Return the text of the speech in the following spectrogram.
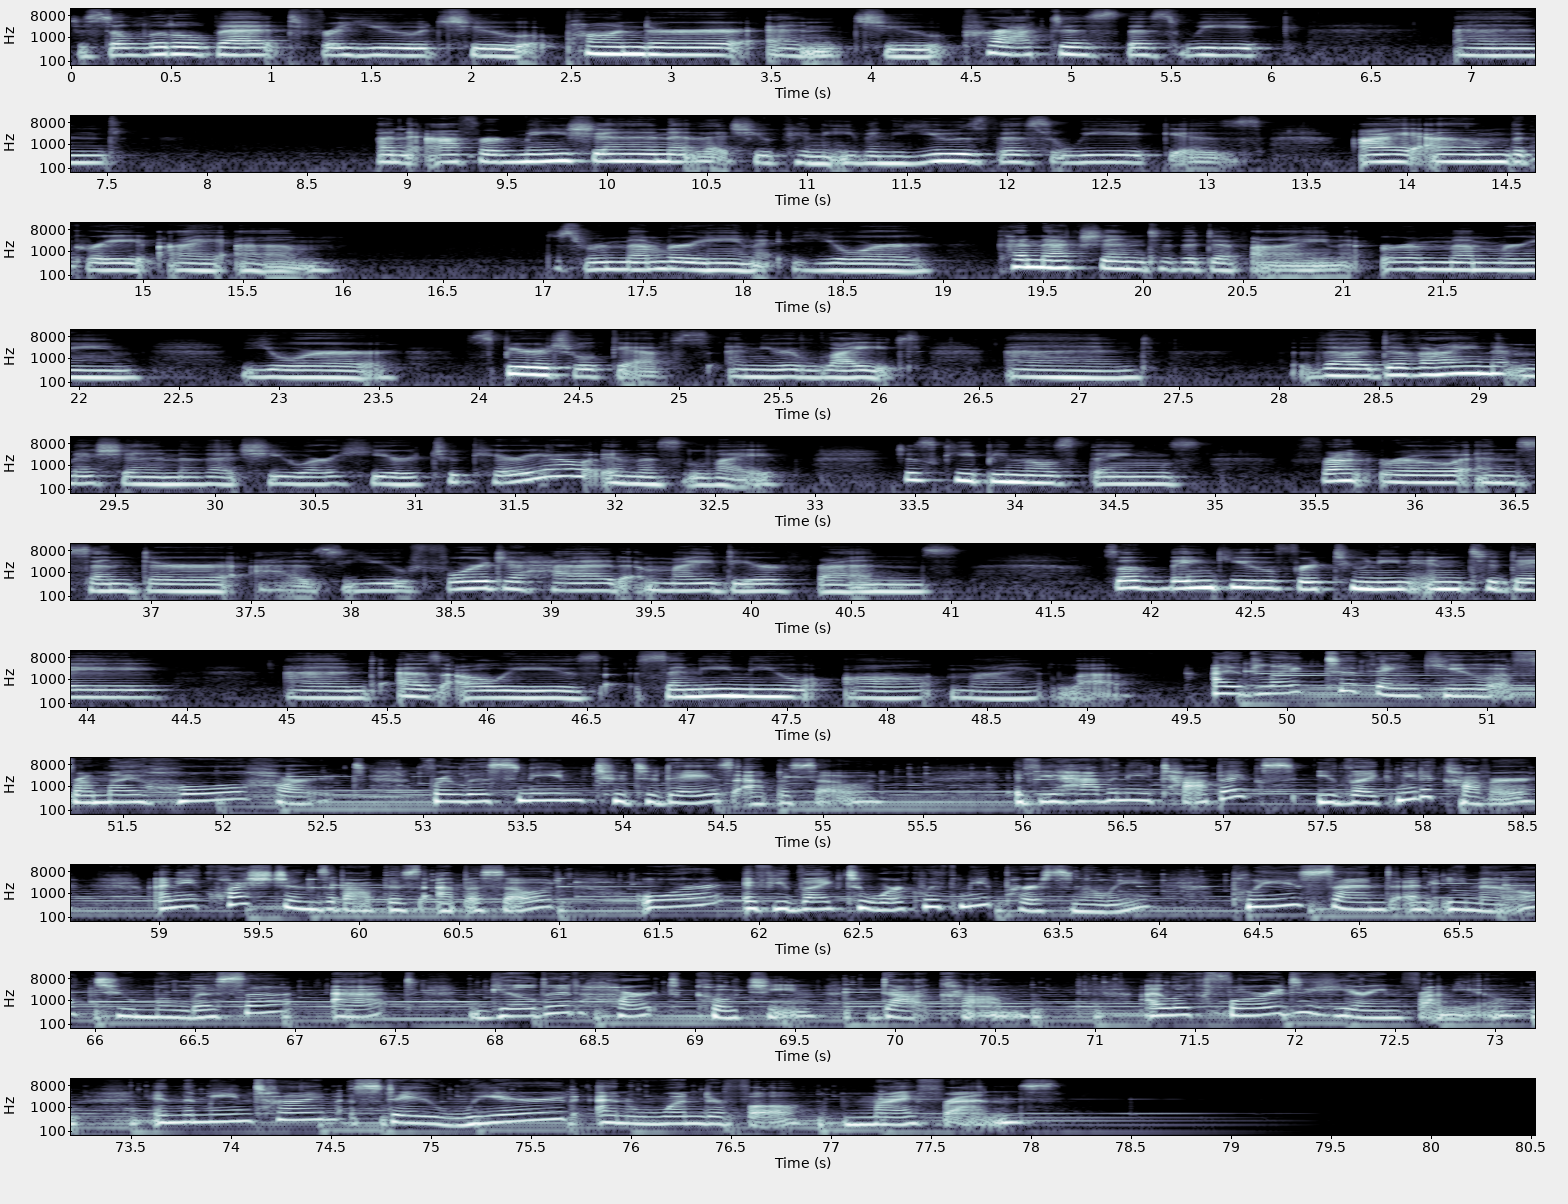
just a little bit for you to ponder and to practice this week. And an affirmation that you can even use this week is I am the great I am. Just remembering your connection to the divine, remembering your spiritual gifts and your light and the divine mission that you are here to carry out in this life. Just keeping those things front row and center as you forge ahead, my dear friends. So, thank you for tuning in today. And as always, sending you all my love. I'd like to thank you from my whole heart for listening to today's episode. If you have any topics you'd like me to cover, any questions about this episode, or if you'd like to work with me personally, please send an email to melissa at gildedheartcoaching.com. I look forward to hearing from you. In the meantime, stay weird and wonderful, my friends.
